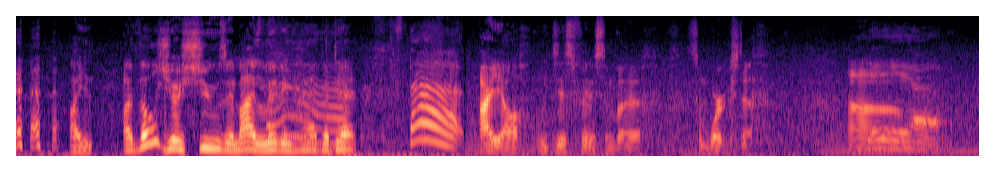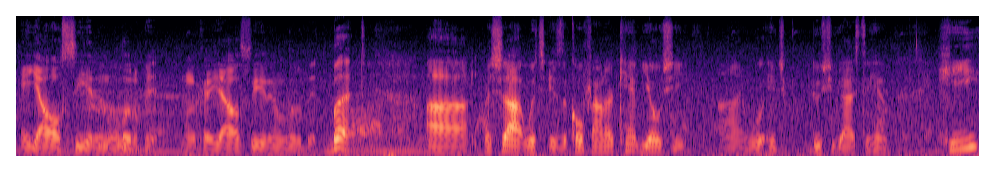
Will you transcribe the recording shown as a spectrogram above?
Bye. Are you, are those your shoes in my living habitat? Stop. All right, y'all. We just finished some uh, some work stuff. Um, yeah. and y'all see it in a little bit. Okay, y'all see it in a little bit. But uh, Rashad, which is the co-founder of Camp Yoshi, uh, and we'll introduce you guys to him. He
